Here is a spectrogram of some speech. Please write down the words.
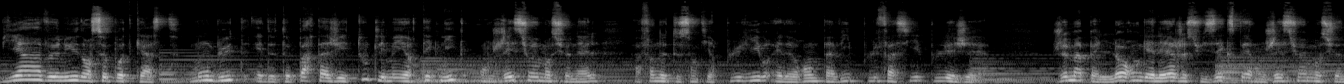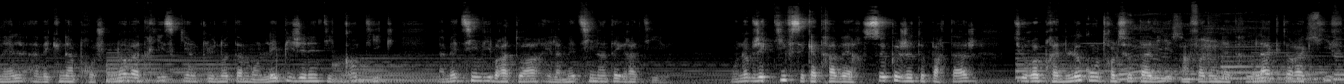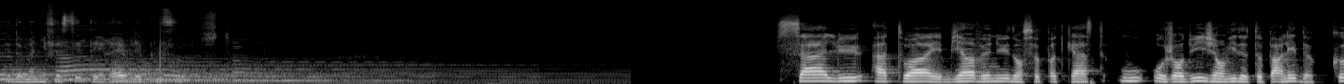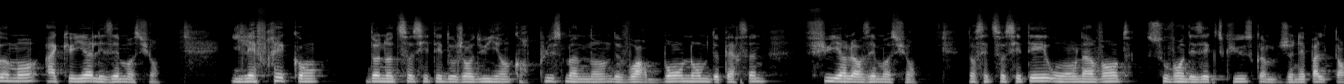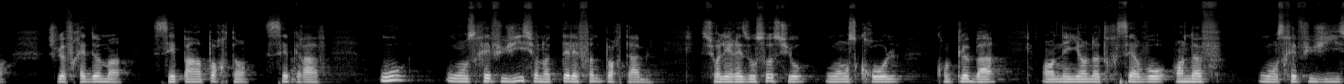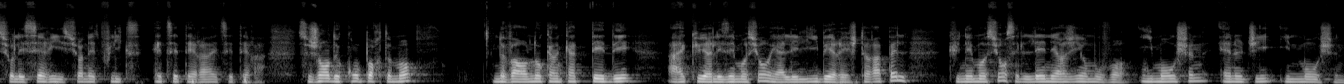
Bienvenue dans ce podcast. Mon but est de te partager toutes les meilleures techniques en gestion émotionnelle afin de te sentir plus libre et de rendre ta vie plus facile, plus légère. Je m'appelle Laurent Galère, je suis expert en gestion émotionnelle avec une approche novatrice qui inclut notamment l'épigénétique quantique, la médecine vibratoire et la médecine intégrative. Mon objectif, c'est qu'à travers ce que je te partage, tu reprennes le contrôle sur ta vie afin d'en être l'acteur actif et de manifester tes rêves les plus fous. Salut à toi et bienvenue dans ce podcast où aujourd'hui j'ai envie de te parler de comment accueillir les émotions. Il est fréquent dans notre société d'aujourd'hui et encore plus maintenant de voir bon nombre de personnes fuir leurs émotions. Dans cette société où on invente souvent des excuses comme je n'ai pas le temps, je le ferai demain, c'est pas important, c'est grave, ou où on se réfugie sur notre téléphone portable, sur les réseaux sociaux où on scrolle contre le bas en ayant notre cerveau en neuf, où on se réfugie sur les séries, sur Netflix, etc., etc. Ce genre de comportement ne va en aucun cas t'aider à accueillir les émotions et à les libérer. Je te rappelle qu'une émotion, c'est de l'énergie en mouvement. Emotion, energy in motion.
